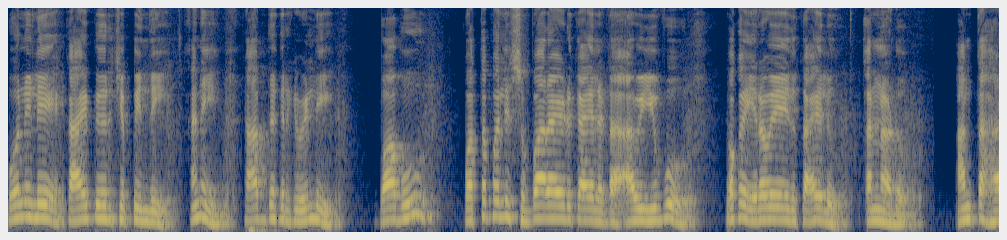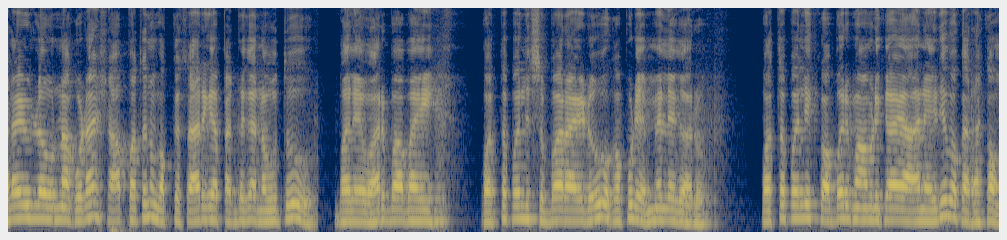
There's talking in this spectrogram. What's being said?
పోనీలే కాయ పేరు చెప్పింది అని షాప్ దగ్గరికి వెళ్ళి బాబు కొత్తపల్లి సుబ్బారాయుడు కాయలట అవి ఇవ్వు. ఒక ఇరవై ఐదు కాయలు అన్నాడు అంత హడావిడిలో ఉన్నా కూడా షాప్ అతను ఒక్కసారిగా పెద్దగా నవ్వుతూ భలేవారు బాబాయ్! కొత్తపల్లి సుబ్బారాయుడు ఒకప్పుడు ఎమ్మెల్యే గారు. కొత్తపల్లి కొబ్బరి మామిడికాయ అనేది ఒక రకం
